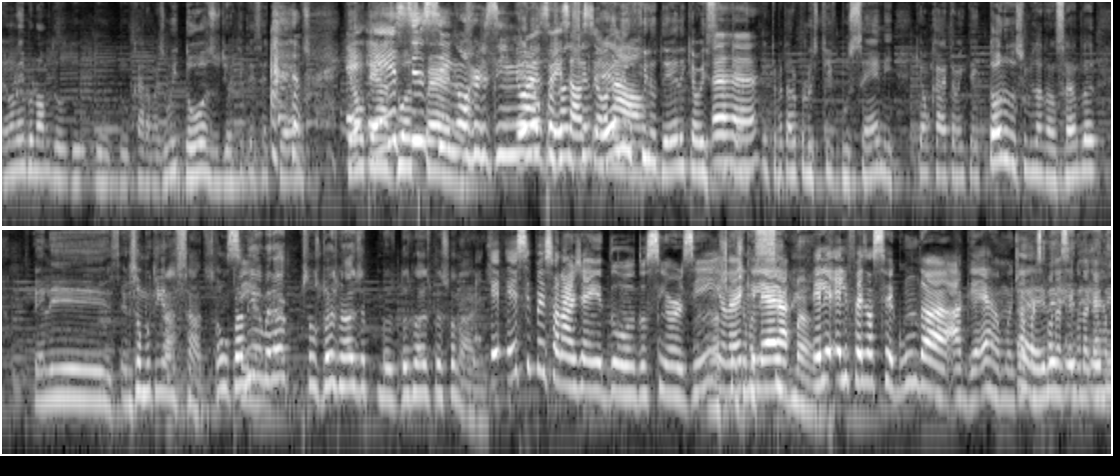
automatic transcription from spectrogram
Eu não lembro o nome do, do, do- do cara, mas o idoso de 87 anos, que não tem as duas Esse pernas. senhorzinho Ele é, um personagem- sensacional. Ele e o filho dele, que é, o, que é interpretado pelo Steve Buscemi, que é um cara também que tem todos os filmes da Dan Sandler. Eles, eles são muito engraçados. São, pra Sim. mim, é melhor- são os dois melhores, meus dois melhores personagens. Esse personagem aí do, do senhorzinho, Acho que né? ele Que chama ele era. Ele, ele fez a segunda a guerra mundial, É, participou ele- da Segunda ele- Guerra é-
